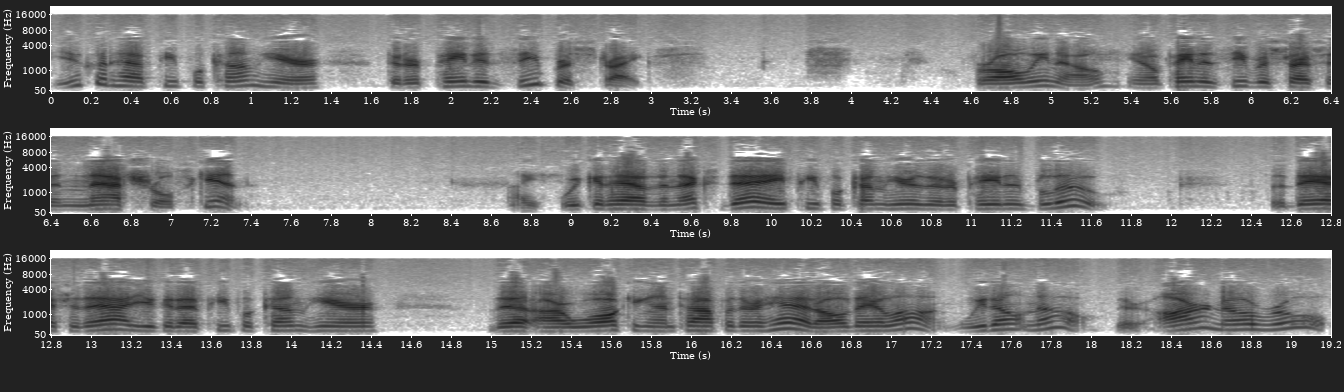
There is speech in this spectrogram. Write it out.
You could have people come here that are painted zebra stripes. For all we know, you know, painted zebra stripes in natural skin. I. We could have the next day people come here that are painted blue. The day after that, you could have people come here that are walking on top of their head all day long. We don't know. There are no rules.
